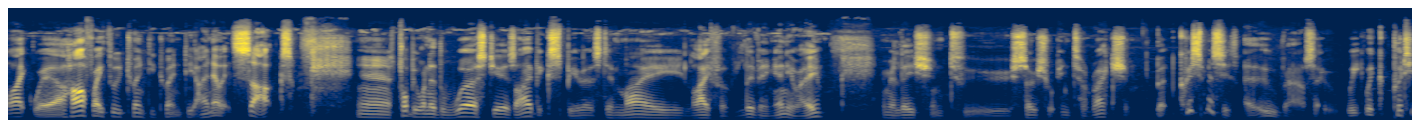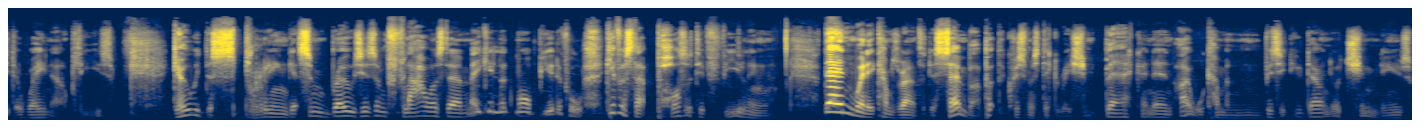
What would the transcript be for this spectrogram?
Like we're halfway through 2020. I know it sucks. Yeah, it's probably one of the worst years I've experienced in my life of living anyway, in relation to social interaction. But Christmas is over, so we, we could put it away now, please. Go with the spring, get some roses and flowers there, make it look more beautiful, give us that positive feeling. Then, when it comes around to December, put the Christmas decoration back, and then I will come and visit you down your chimneys.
